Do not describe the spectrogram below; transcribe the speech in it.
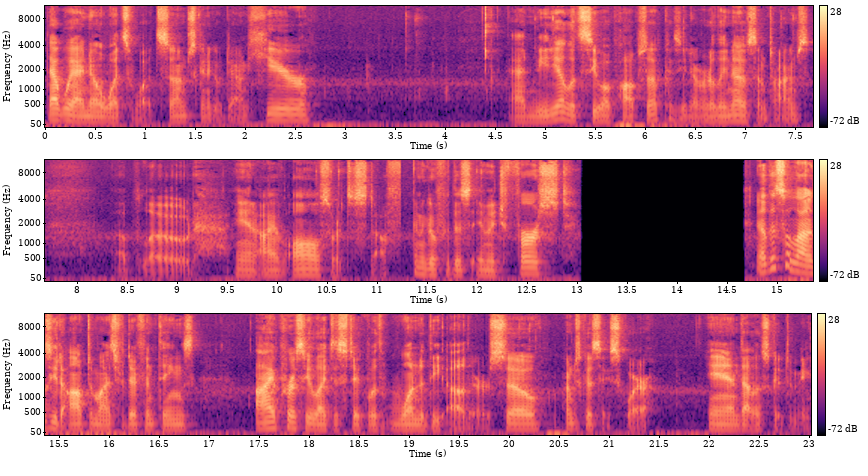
That way I know what's what. So I'm just going to go down here, add media. Let's see what pops up because you never really know sometimes. Upload and I have all sorts of stuff. I'm going to go for this image first. Now this allows you to optimize for different things. I personally like to stick with one or the other, so I'm just going to say square, and that looks good to me.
